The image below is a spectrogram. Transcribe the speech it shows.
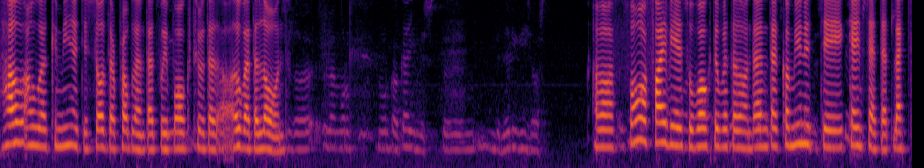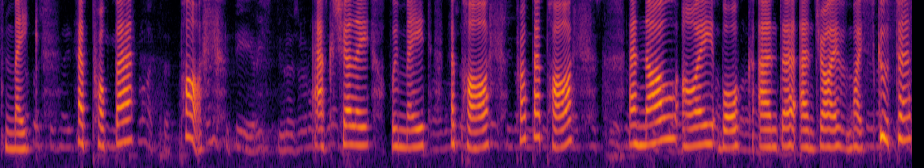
how our community solved the problem that we walk through the over the lawn. About four or five years we walked over the lawn, and the community came said that let's make a proper path. Actually, we made a path, proper path, and now I walk and uh, and drive my scooter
